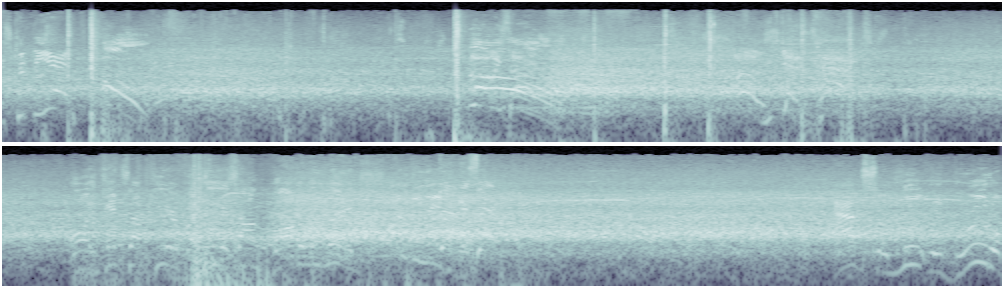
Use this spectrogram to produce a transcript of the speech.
this could be it. Brutal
